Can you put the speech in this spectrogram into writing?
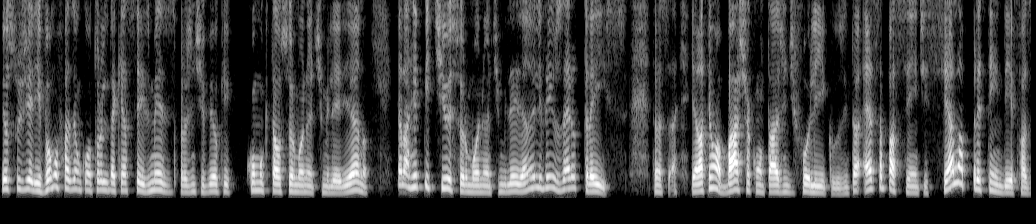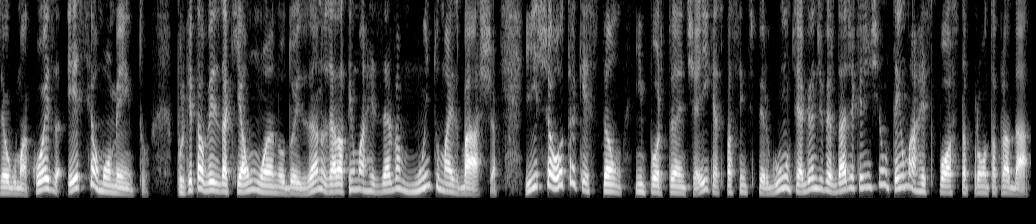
Eu sugeri, vamos fazer um controle daqui a seis meses para a gente ver o que, como está o seu hormônio antimileriano. Ela repetiu esse hormônio antimileriano, ele veio 0,3. Então, ela tem uma baixa contagem de folículos. Então, essa paciente, se ela pretender fazer alguma coisa, esse é o momento. Porque porque talvez daqui a um ano ou dois anos ela tenha uma reserva muito mais baixa. E isso é outra questão importante aí que as pacientes perguntam, e a grande verdade é que a gente não tem uma resposta pronta para dar.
